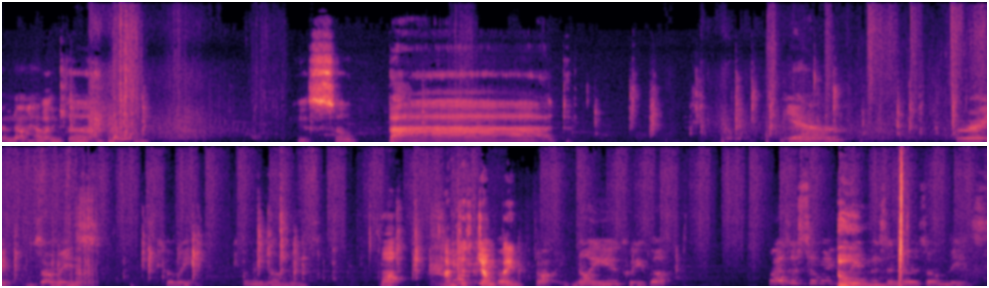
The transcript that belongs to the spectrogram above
I'm not helping. the- I'm not helping. You're so bad. Yeah. Alright, zombies. Kill me. Kill me, zombies. What? I'm Oh, just Creeper. jumping. Not, not you, Creeper. Why are there so many Boom. creepers and no zombies?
